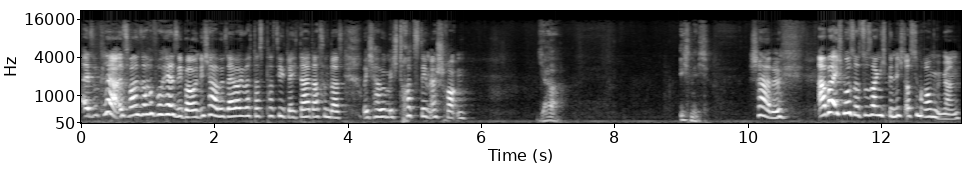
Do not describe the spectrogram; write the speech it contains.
Also klar, es waren Sachen vorhersehbar und ich habe selber gesagt, das passiert gleich da, das und das. Und ich habe mich trotzdem erschrocken. Ja. Ich nicht. Schade. Aber ich muss dazu sagen, ich bin nicht aus dem Raum gegangen.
